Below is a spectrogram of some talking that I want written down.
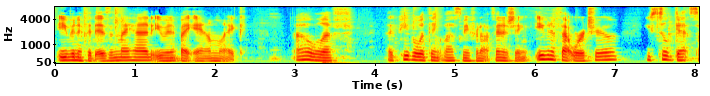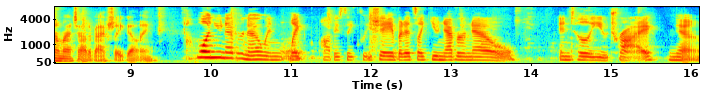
even if it is in my head, even if I am like, oh, well, if like people would think less of me for not finishing, even if that were true, you still get so much out of actually going. Well, and you never know, and like obviously cliche, but it's like you never know until you try. Yeah.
